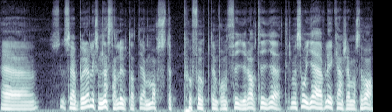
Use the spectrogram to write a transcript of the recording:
Eh, så, så jag börjar liksom nästan luta att jag måste puffa upp den på en 4 av 10. Till och med så jävlig kanske jag måste vara.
